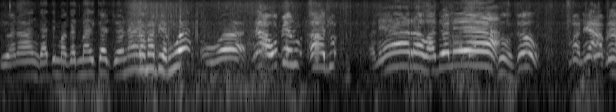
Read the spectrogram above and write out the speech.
એવાના અંગાથી મગજમારી કરજો ને. તમે. એ આવો પહેરવું. આ જો. અલે રવા દો લે. જો જો. મને આપણે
